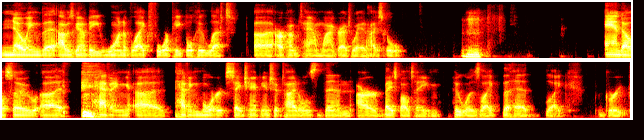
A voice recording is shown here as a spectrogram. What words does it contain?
knowing that I was going to be one of like four people who left uh, our hometown when I graduated high school Mhm. and also uh, having uh, having more state championship titles than our baseball team, who was like the head like group.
